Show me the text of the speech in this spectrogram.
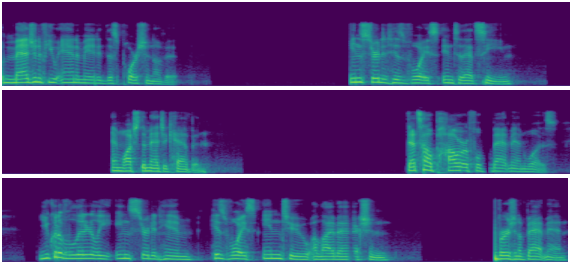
Imagine if you animated this portion of it, inserted his voice into that scene, and watched the magic happen. That's how powerful Batman was. You could have literally inserted him, his voice, into a live action version of Batman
